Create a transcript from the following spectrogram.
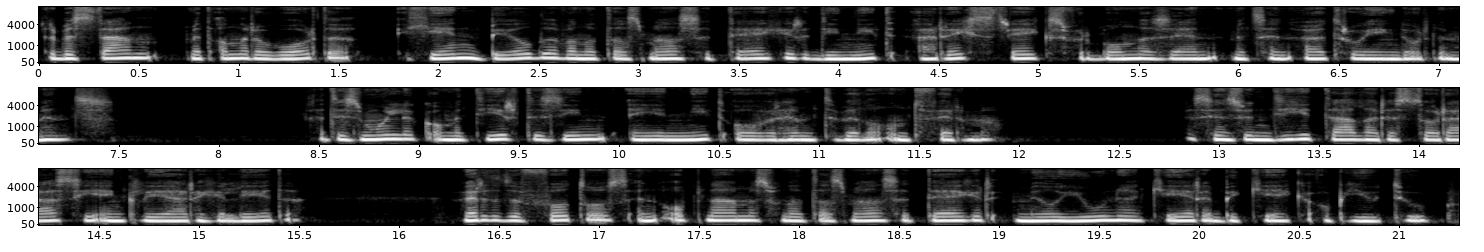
Er bestaan, met andere woorden, geen beelden van de Tasmaanse tijger die niet rechtstreeks verbonden zijn met zijn uitroeiing door de mens. Het is moeilijk om het dier te zien en je niet over hem te willen ontfermen. Sinds hun digitale restauratie enkele jaren geleden werden de foto's en opnames van de Tasmaanse tijger miljoenen keren bekeken op YouTube.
